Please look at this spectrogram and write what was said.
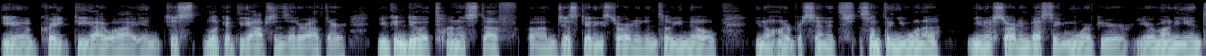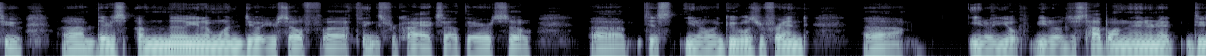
you know crate DIY and just look at the options that are out there. You can do a ton of stuff um, just getting started until you know you know 100% it's something you want to you know start investing more of your your money into. Um, there's a million and one do-it-yourself uh, things for kayaks out there, so uh, just you know and Google's your friend uh, you know, you'll you know just hop on the internet, do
